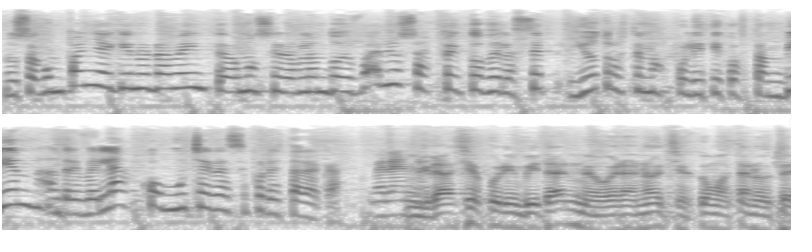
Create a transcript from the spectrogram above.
Nos acompaña aquí en Hora 20, vamos a ir hablando de varios aspectos de la CEP y otros temas políticos también. Andrés Velasco, muchas gracias por estar acá. Gracias por invitarme, buenas noches, ¿cómo están ustedes?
